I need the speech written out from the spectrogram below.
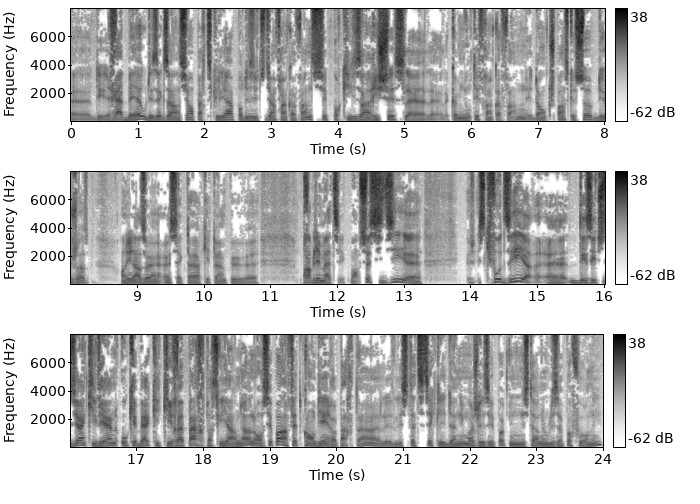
euh, des rabais ou des exemptions particulières pour des étudiants francophones, c'est pour qu'ils enrichissent la, la- la communauté francophone. Et donc, je pense que ça, déjà, on est dans un, un secteur qui est un peu euh, problématique. Bon, ceci dit, euh, ce qu'il faut dire euh, des étudiants qui viennent au Québec et qui repartent, parce qu'il y en a, on ne sait pas en fait combien repartent. hein. Les, les statistiques, les données, moi je les ai pas, puis le ministère ne nous les a pas fournies.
